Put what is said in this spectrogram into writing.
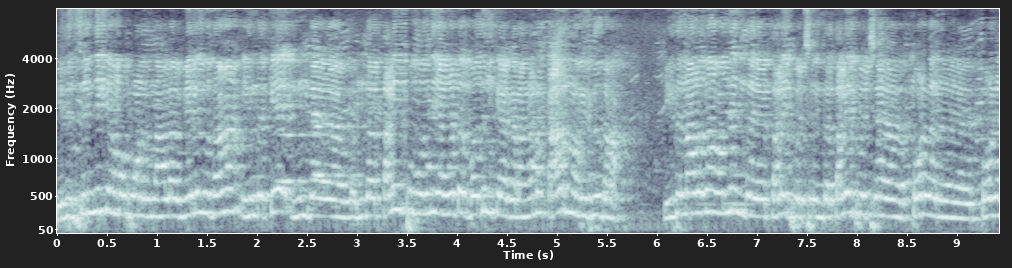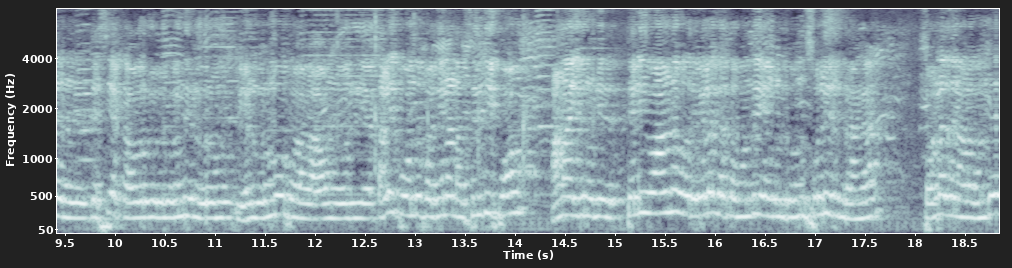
இது சிந்திக்காம போனதுனால விளைவு தான் இந்த கே இந்த இந்த தலைப்பு வந்து என்கிட்ட பதில் கேட்குறாங்கன்னா காரணம் இதுதான். இதனால தான் வந்து இந்த தலைப்பு வச்ச- இந்த தலைப்பு வச்ச தோழர் தோழர் ஜெசியாக்கா அவர்களுக்கு வந்து எனக்கு ரொம்ப எனக்கு ரொம்ப அவங்களுடைய தலைப்பு வந்து பார்த்தீங்கன்னா நான் சிந்திப்போம். ஆனால் இதனுடைய தெளிவான ஒரு விளக்கத்தை வந்து எங்களுக்கு வந்து சொல்லியிருக்கிறாங்க. சொன்னதுனால வந்து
